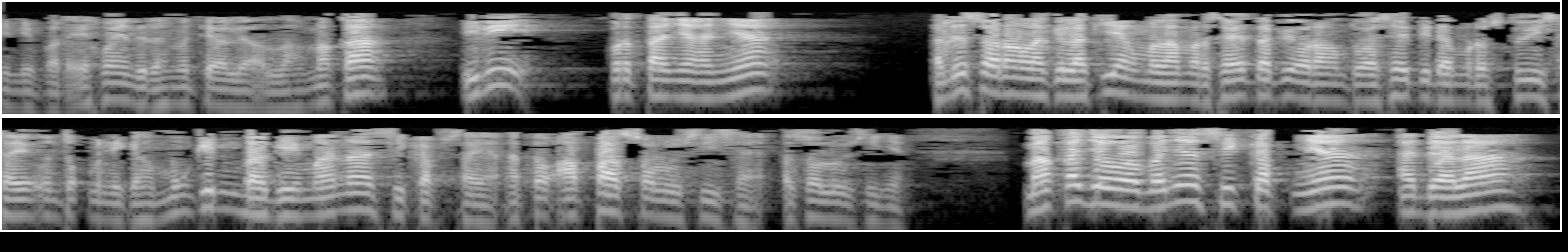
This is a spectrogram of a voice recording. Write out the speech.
Ini para ikhwan yang dirahmati oleh Allah. Maka ini pertanyaannya ada seorang laki-laki yang melamar saya tapi orang tua saya tidak merestui saya untuk menikah. Mungkin bagaimana sikap saya atau apa solusi saya, solusinya? Maka jawabannya sikapnya adalah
